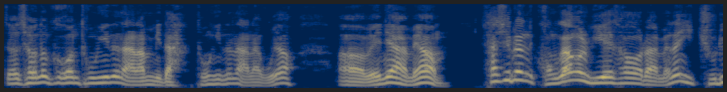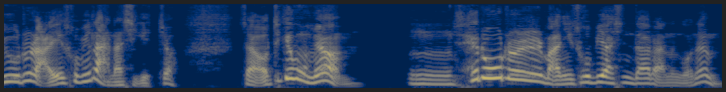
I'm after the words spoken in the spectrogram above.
자, 저는 그건 동의는 안 합니다. 동의는 안 하고요. 어, 왜냐하면 사실은 건강을 위해서라면 이 주류를 아예 소비를 안 하시겠죠. 자, 어떻게 보면 음, 세로를 많이 소비하신다라는 거는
